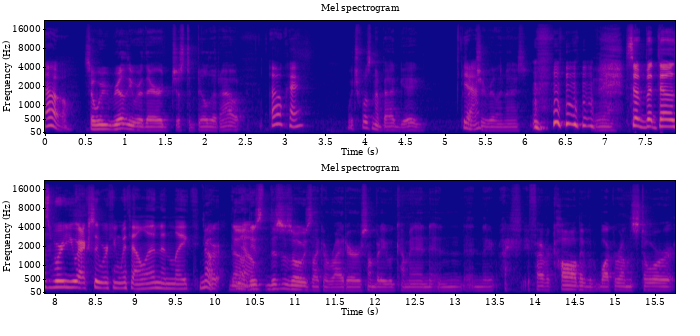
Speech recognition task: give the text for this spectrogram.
Oh, so we really were there just to build it out okay. which wasn't a bad gig Yeah. actually really nice. Yeah. So, but those were you actually working with Ellen and like no or- no, this this was always like a writer or somebody would come in and and they if i recall they would walk around the store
